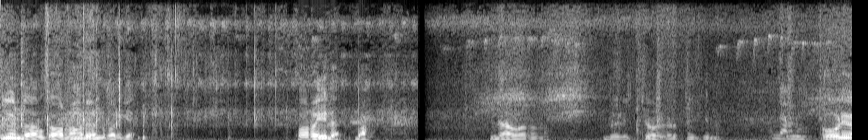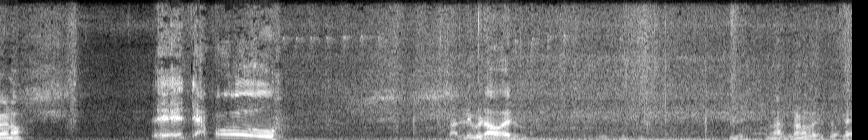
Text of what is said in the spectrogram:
ഇനിയുണ്ട്. നമുക്ക് ഒരെണ്ണം കൂടെ ഉണ്ട് പറിക്കാൻ. പുറയില്ല ബാ ഇതാ ഒരെണ്ണം. വെളിച്ചമുള്ളിടത്ത് നിൽക്കുന്നു. അല്ല അമ്മേ. കോണി വേണോ? ഏറ്റപ്പോ തള്ളി വിടാമായിരുന്നു? നല്ലോണം പഴുത്തു അല്ലേ?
